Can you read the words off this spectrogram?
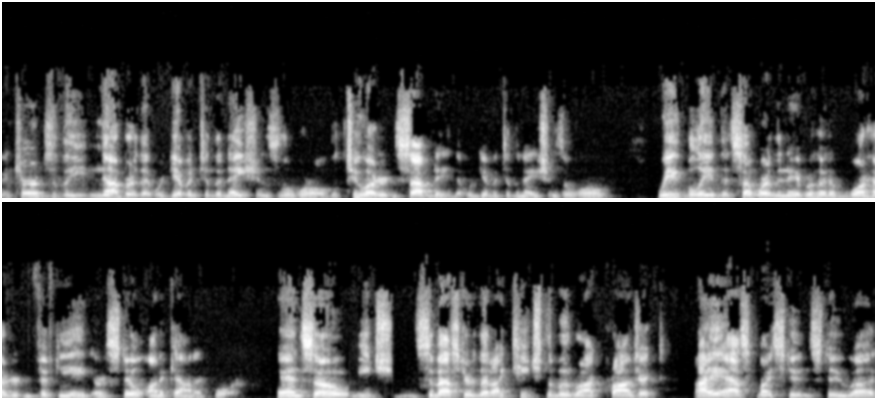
in terms of the number that were given to the nations of the world, the 270 that were given to the nations of the world, we believe that somewhere in the neighborhood of 158 are still unaccounted for. And so each semester that I teach the Moon Rock Project, I ask my students to uh,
